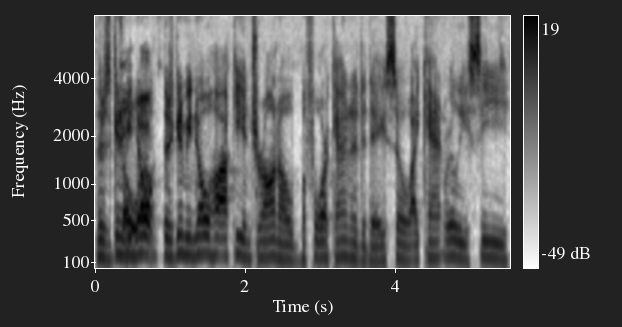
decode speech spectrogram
there's gonna be Oh, no wow. there's gonna be no hockey in Toronto before Canada Day. So I can't really see,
